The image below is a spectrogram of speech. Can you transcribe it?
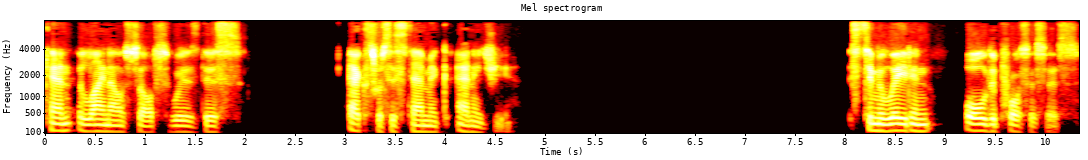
can align ourselves with this extra systemic energy, stimulating all the processes,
